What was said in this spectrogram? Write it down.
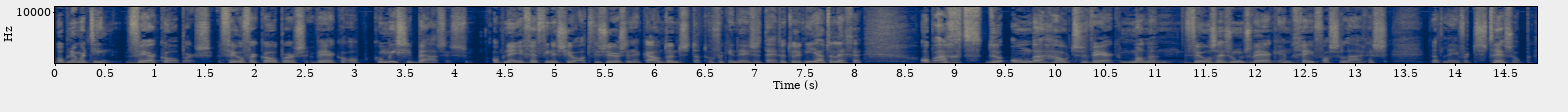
Op nummer 10, verkopers. Veel verkopers werken op commissiebasis. Op 9 financieel adviseurs en accountants. Dat hoef ik in deze tijd natuurlijk niet uit te leggen. Op 8 de onderhoudswerkmannen. Veel seizoenswerk en geen vast salaris. Dat levert stress op.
